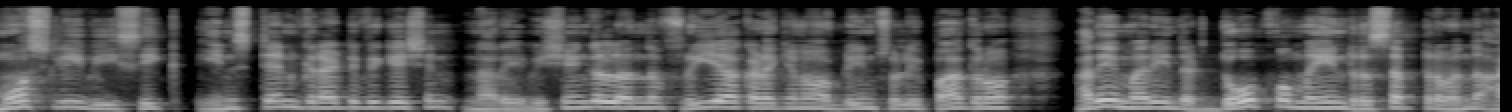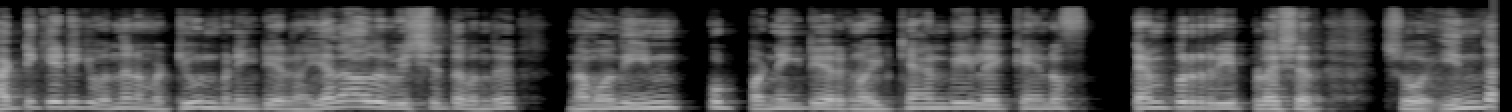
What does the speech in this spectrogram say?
mostly we seek instant gratification நிறைய விஷயங்கள் வந்து ஃப்ரீயாக கிடைக்கணும் அப்படின்னு சொல்லி பார்க்குறோம். அதே மாதிரி இந்த டோப்பமைன் ரிசெப்டர் வந்து அடிக்கடிக்கு வந்து நம்ம டியூன் பண்ணிக்கிட்டே இருக்கணும். ஏதாவது ஒரு விஷயத்த வந்து நம்ம வந்து இன்புட் பண்ணிக்கிட்டே இருக்கணும். It can be like kind of temporary pleasure so இந்த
